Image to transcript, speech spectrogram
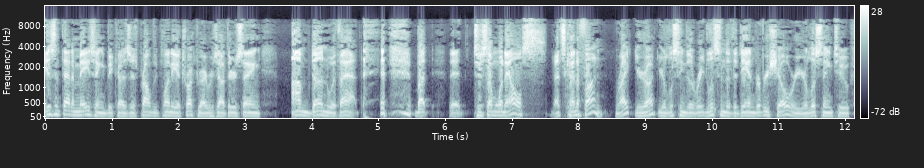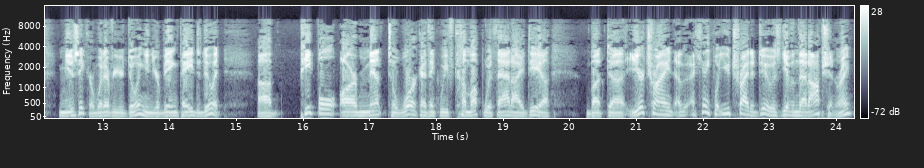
isn't that amazing? Because there's probably plenty of truck drivers out there saying, "I'm done with that," but uh, to someone else, that's kind of fun, right? You're you're listening to the listen to the Dan Rivers show, or you're listening to music, or whatever you're doing, and you're being paid to do it. Uh, people are meant to work. I think we've come up with that idea, but uh, you're trying. I think what you try to do is give them that option, right?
